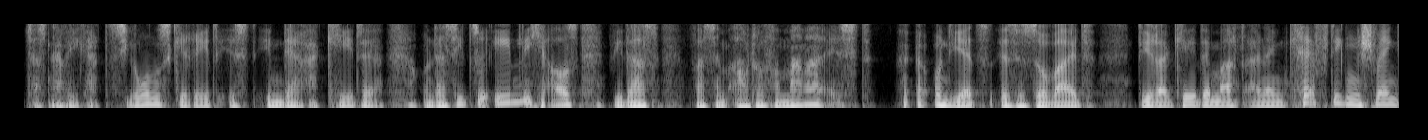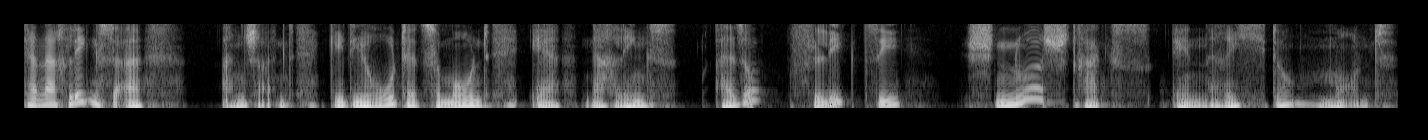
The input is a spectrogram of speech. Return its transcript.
das Navigationsgerät ist in der Rakete und das sieht so ähnlich aus wie das, was im Auto von Mama ist. Und jetzt ist es soweit. Die Rakete macht einen kräftigen Schwenker nach links. Äh, anscheinend geht die Route zum Mond eher nach links. Also fliegt sie schnurstracks in Richtung Mond.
